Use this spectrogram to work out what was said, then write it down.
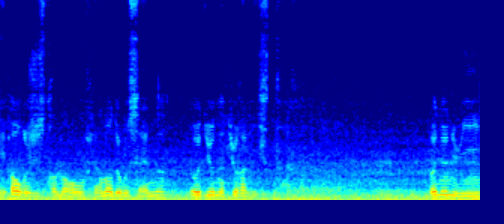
et enregistrement, Fernand de Roussen, audio naturaliste. Bonne nuit.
